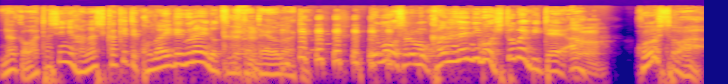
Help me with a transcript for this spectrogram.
なんか私に話しかけてこないでぐらいの冷たい対応なわけ。でもそれもう完全にもう一目見て、あ、この人は。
